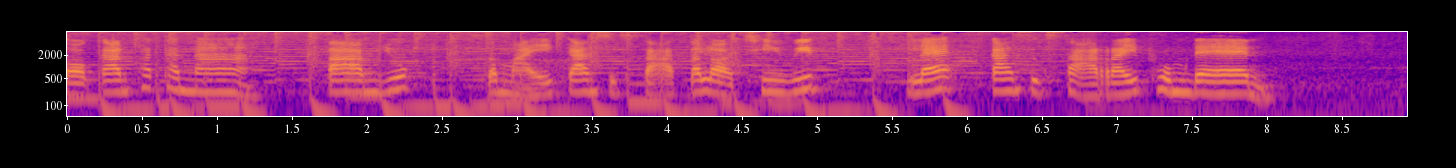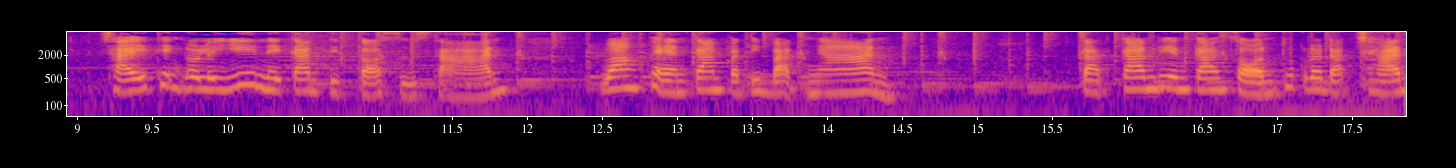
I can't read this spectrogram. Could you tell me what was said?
ต่อการพัฒนา ตามยุคสมัยการศึกษาตลอดชีวิต และการศึกษาไร้พรมแดน ใช้เทคโนโลยีในการติดต่อสื่อสาร วางแผนการปฏิบัติงาน จัดการเรียนการสอนทุกระดับชั้น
